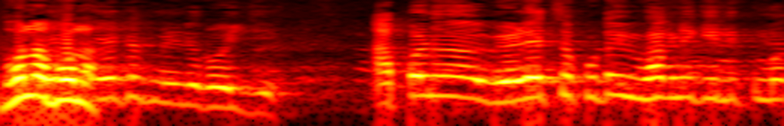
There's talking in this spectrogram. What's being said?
बोला बोला. एकच मिनिट रोहितजी. आपण वेळेचं कुठे विभागणी केलीत मग?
